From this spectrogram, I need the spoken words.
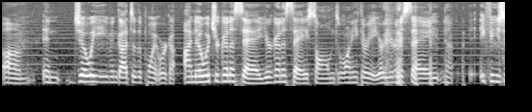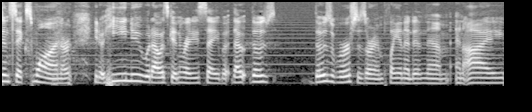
Um, and Joey even got to the point where I know what you're going to say. You're going to say Psalm 23, or you're going to say Ephesians 6 1, or you know he knew what I was getting ready to say. But tho- those those verses are implanted in them, and I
